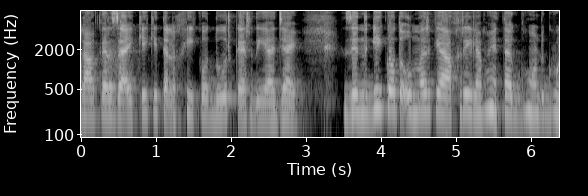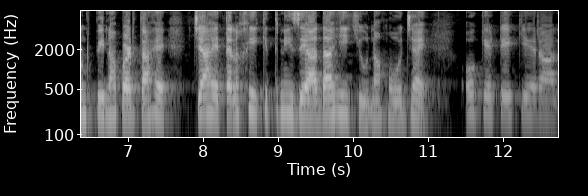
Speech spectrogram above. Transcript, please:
मिलाकर जायके की तलखी को दूर कर दिया जाए। ज़िंदगी को तो उम्र के आखिरी लम्हे तक घूंट घूंट पीना पड़ता है। चाहे तलखी कितनी ज़्यादा ही क्यों ना हो जाए। ओके, टेक केयर आल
